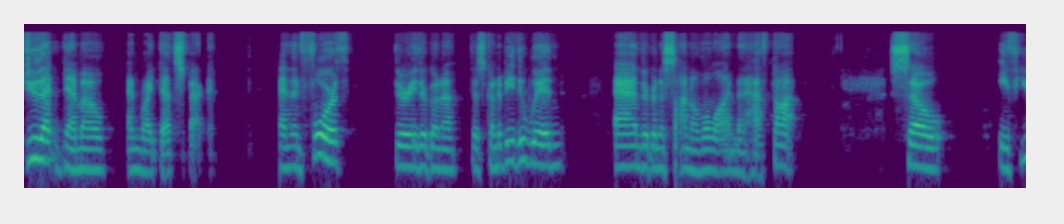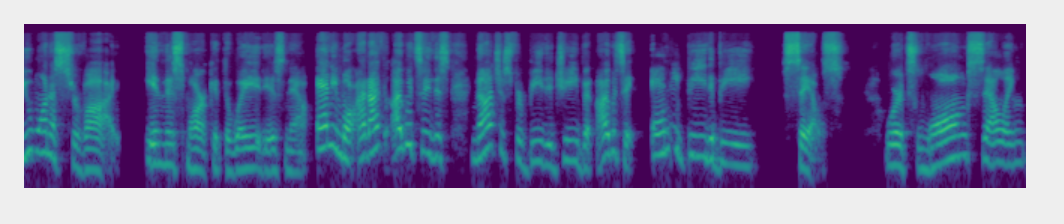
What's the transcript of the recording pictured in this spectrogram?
do that demo and write that spec. And then fourth, they're either going to, that's going to be the win and they're going to sign on the line at half dot. So if you want to survive in this market the way it is now anymore, and I, I would say this not just for B2G, but I would say any B2B sales where it's long selling,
